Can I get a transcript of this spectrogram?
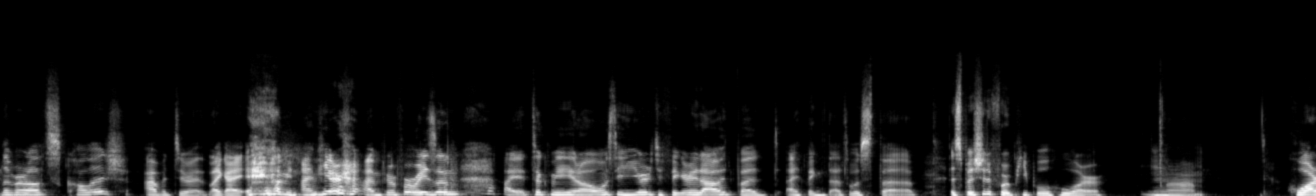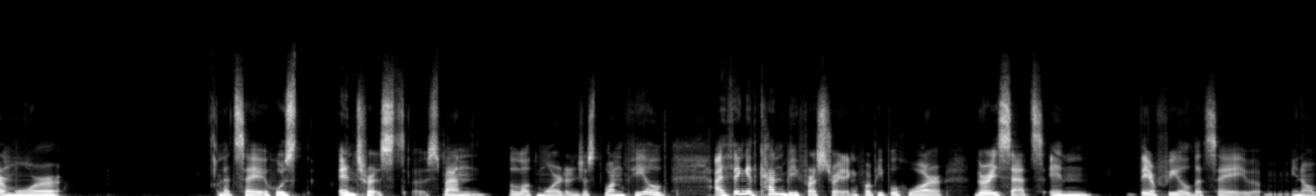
Liberal arts college, I would do it. Like I, I mean, I'm here. I'm here for a reason. I, it took me, you know, almost a year to figure it out, but I think that was the, especially for people who are, um, who are more, let's say, whose interests uh, span a lot more than just one field. I think it can be frustrating for people who are very set in their field. Let's say, um, you know,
